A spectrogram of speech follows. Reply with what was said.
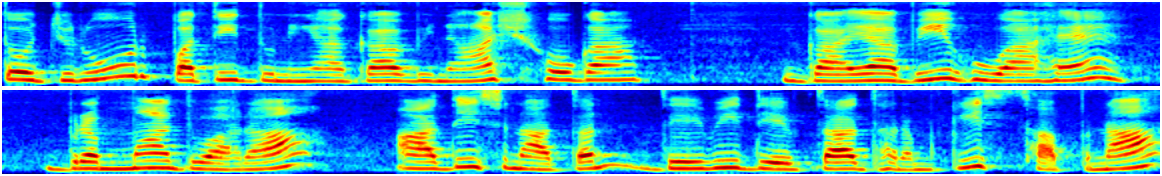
तो ज़रूर पति दुनिया का विनाश होगा। गाया भी हुआ है ब्रह्मा द्वारा आदि सनातन देवी देवता धर्म की स्थापना।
